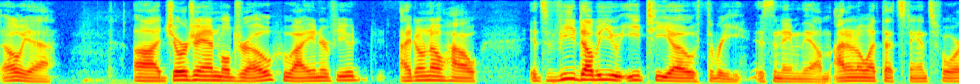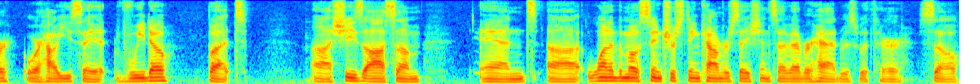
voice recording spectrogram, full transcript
Oh yeah. Uh, Georgia Anne Muldrow, who I interviewed, I don't know how. It's VWETO three is the name of the album. I don't know what that stands for or how you say it, Vuido, but uh, she's awesome. And uh, one of the most interesting conversations I've ever had was with her. So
